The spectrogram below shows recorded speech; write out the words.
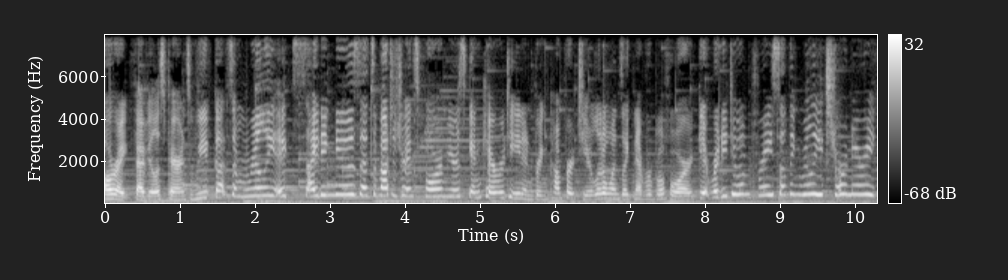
All right, fabulous parents, we've got some really exciting news that's about to transform your skincare routine and bring comfort to your little ones like never before. Get ready to embrace something really extraordinary.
